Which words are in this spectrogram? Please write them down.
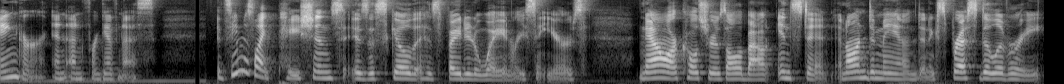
anger, and unforgiveness. It seems like patience is a skill that has faded away in recent years. Now our culture is all about instant and on demand and express delivery,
